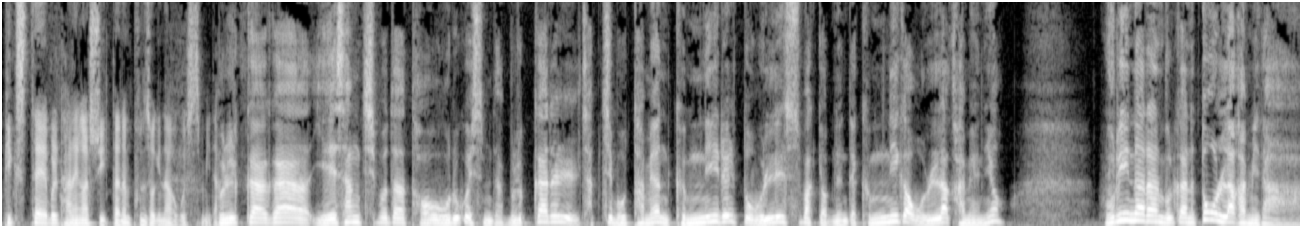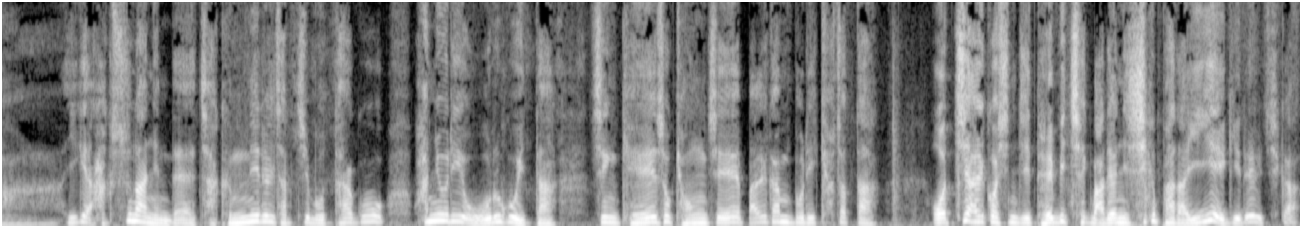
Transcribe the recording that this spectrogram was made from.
빅스텝을 단행할 수 있다는 분석이 나오고 있습니다. 물가가 예상치보다 더 오르고 있습니다. 물가를 잡지 못하면 금리를 또 올릴 수밖에 없는데 금리가 올라가면요. 우리나라 물가는 또 올라갑니다. 이게 악순환인데 자 금리를 잡지 못하고 환율이 오르고 있다. 지금 계속 경제에 빨간불이 켜졌다. 어찌할 것인지 대비책 마련이 시급하다. 이 얘기를 제가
